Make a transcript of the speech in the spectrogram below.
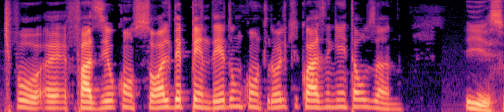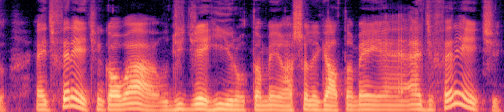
tipo, é, fazer o console depender de um controle que quase ninguém está usando. Isso. É diferente. Igual ah, o DJ Hero também, eu acho legal também. É, é diferente.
